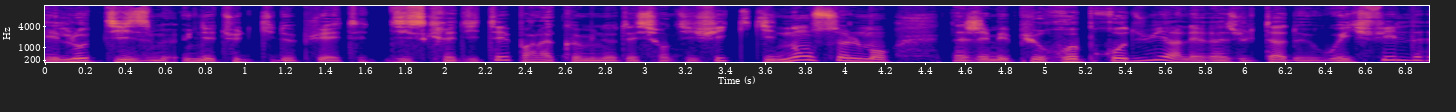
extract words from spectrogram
et l'autisme, une étude qui depuis a été discréditée par la communauté scientifique, qui non seulement n'a jamais pu reproduire les résultats de Wakefield,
